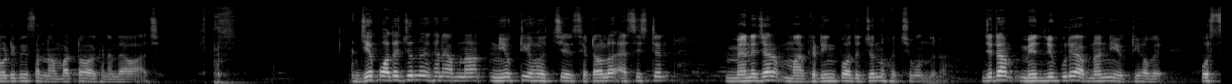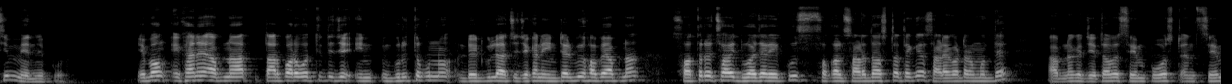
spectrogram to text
নোটিফিকেশান নাম্বারটাও এখানে দেওয়া আছে। যে পদের জন্য এখানে আপনার নিয়োগটি হচ্ছে সেটা হলো অ্যাসিস্ট্যান্ট ম্যানেজার মার্কেটিং পদের জন্য হচ্ছে বন্ধুরা, যেটা মেদিনীপুরে আপনার নিয়োগটি হবে, পশ্চিম মেদিনীপুর। এবং এখানে আপনার তার পরবর্তীতে যে গুরুত্বপূর্ণ ডেটগুলো আছে, যেখানে ইন্টারভিউ হবে আপনার সতেরো ছয় দু হাজার একুশ সকাল সাড়ে দশটা থেকে সাড়ে এগারোটার মধ্যে আপনাকে যেতে হবে সেম পোস্ট অ্যান্ড সেম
